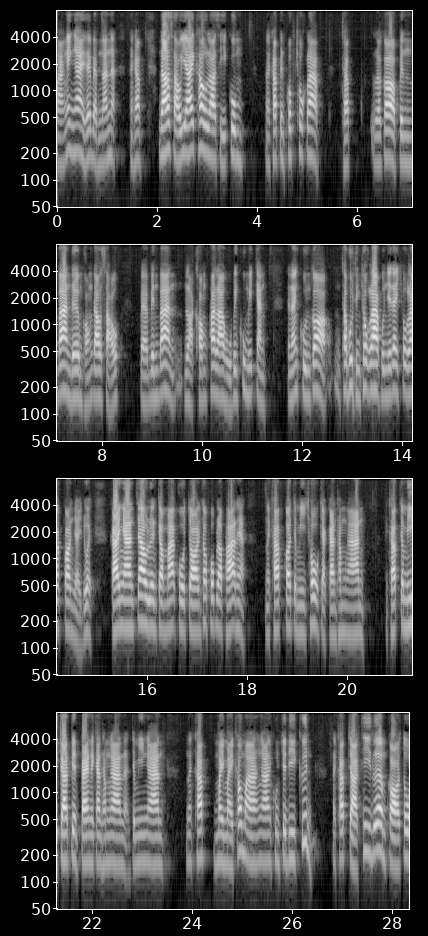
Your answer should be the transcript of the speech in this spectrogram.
มาง่ายๆใช่แบบนั้นนะครับ ดาวเสาย้ายเข้าราศีกุมนะครับ เป็นภพโชคลาภครับ แล้วก็เป็นบ้านเดิมของดาวเสาร์ เป็นบ้านหลักของพระราหูเป็นคู่มิตรกันดังนั้นคุณก็ถ้าพูดถึงโชคลาภคุณจะได้โชคลาภก้อนใหญ่ด้วย การงานเจ้าเรือนกรรมะโคจรเข้าพบละพระเนี่ยนะครับก็จะมีโชคจากการทำงานนะครับจะมีการเปลี่ยนแปลงในการทำงานจะมีงานนะครับใหม่ๆเข้ามางานคุณจะดีขึ้นนะครับจากที่เริ่มก่อตัว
